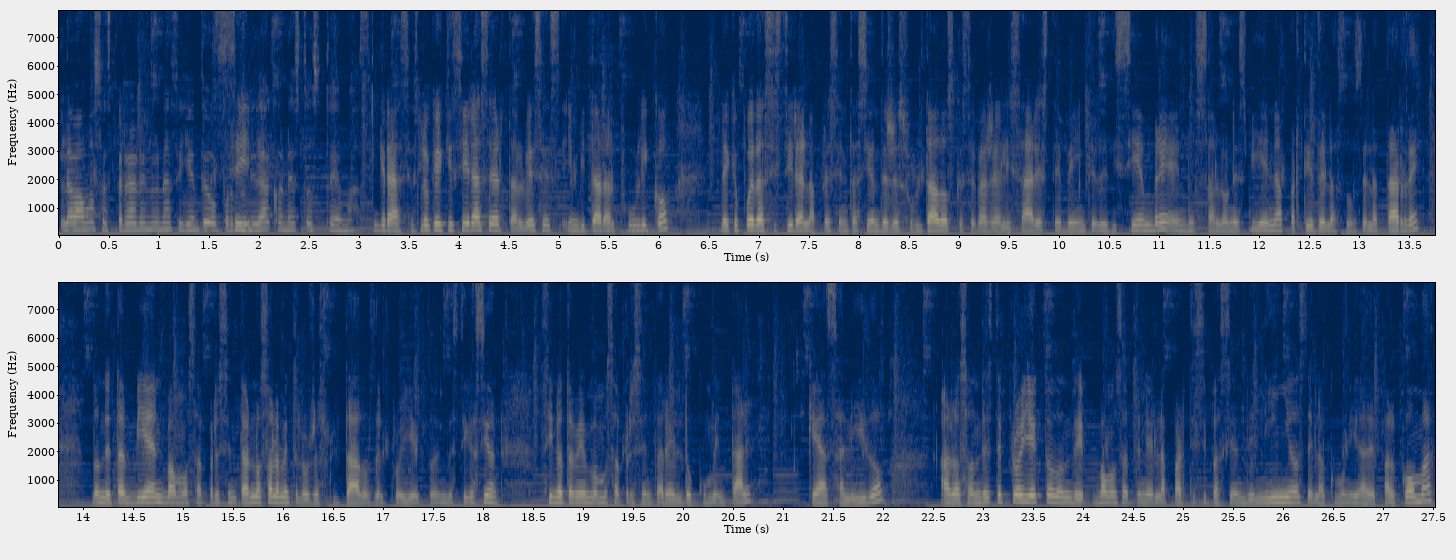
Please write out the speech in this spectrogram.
la vamos a esperar en una siguiente oportunidad con estos temas. Gracias. Lo que quisiera hacer tal vez es invitar al público de que pueda asistir a la presentación de resultados que se va a realizar este 20 de diciembre en los salones Viena a partir de las 2 de la tarde, donde también vamos a presentar no solamente los resultados del proyecto de investigación, sino también vamos a presentar el documental que ha salido a razón de este proyecto donde vamos a tener la participación de niños de la comunidad de Palcoma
